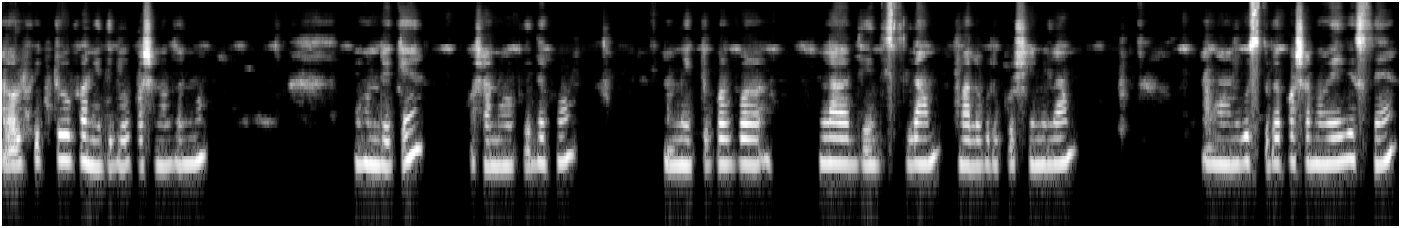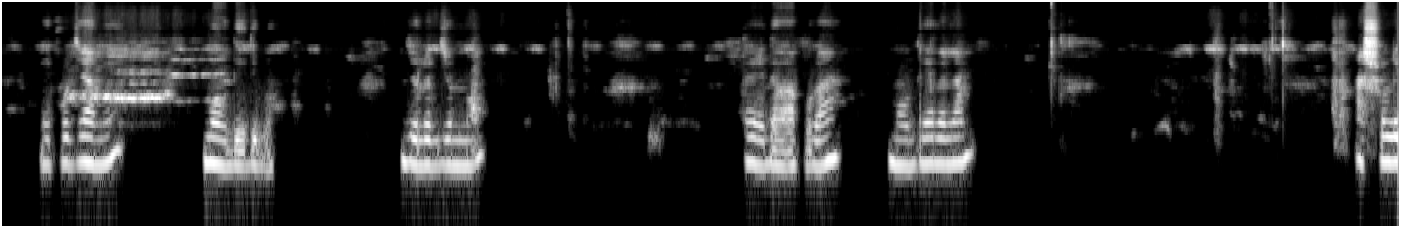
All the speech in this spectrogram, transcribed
আর অল্প একটু পানি দিব কষানোর জন্য। এখন ডেকে কষানো ওকে, দেখো। আমি একটু পর পর লাগা দিয়ে দিচ্ছিলাম ভালো করে কষিয়ে নিলাম। আমার গোস্তটা কষানো হয়ে গেছে। এরপর যে আমি মৌ দিয়ে দিব জলের জন্য। তাই দেওয়া পুরা মৌ দিয়ে নিলাম আসলে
